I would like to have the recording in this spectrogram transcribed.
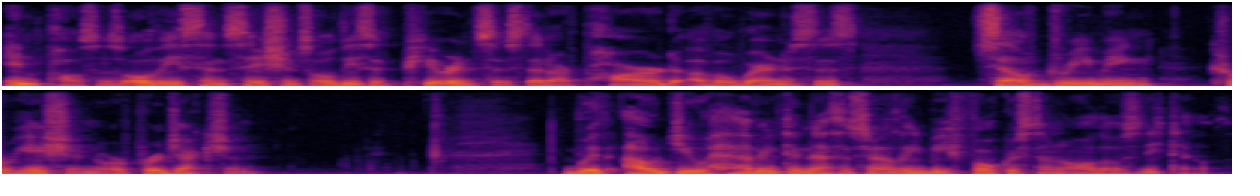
impulses, all these sensations, all these appearances that are part of awareness's self-dreaming creation or projection without you having to necessarily be focused on all those details.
